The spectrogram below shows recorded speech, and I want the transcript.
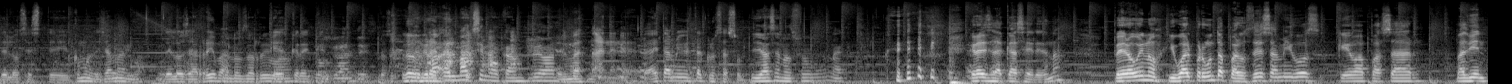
de los este, ¿cómo les llaman? De los de arriba. De los de arriba. Que es- que- Los grandes. los- los El, ma- grandes. el máximo campeón. El más, no, no, no, ahí también está Cruz Azul. Y ya se nos fue una. Gracias a Cáceres, ¿no? Pero bueno, igual pregunta para ustedes, amigos, ¿qué va a pasar? Más bien,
